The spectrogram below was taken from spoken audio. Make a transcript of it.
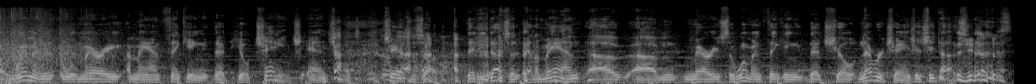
Uh, women will marry a man thinking that he'll change, and chance, chances are that he doesn't. And a man uh, um, marries a woman thinking that she'll never change, and she does. She does.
